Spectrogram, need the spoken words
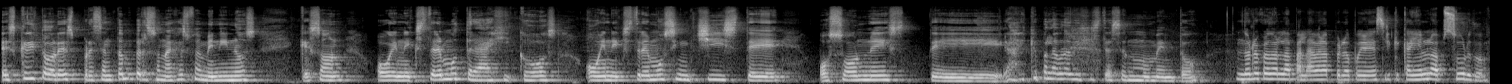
escritores presentan personajes femeninos que son o en extremo trágicos o en extremo sin chiste o son este, ay, ¿qué palabra dijiste hace un momento? No recuerdo la palabra, pero podría decir que caen en lo absurdo.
